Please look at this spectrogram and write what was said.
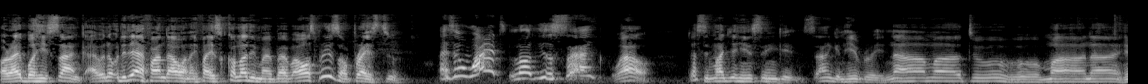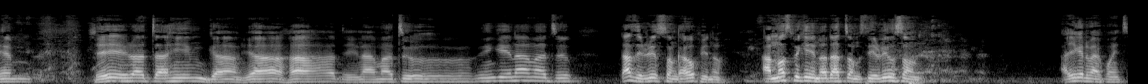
All right, but he sang. I, know, the day I found that one, if I colored in my Bible, I was pretty surprised too. I said, "What, Lord, you sang? Wow!" Just imagine him singing, sang in Hebrew. Namatu manahim, shiratahim gam yahadi namatu, namatu. That's the real song. I hope you know. I'm not speaking in other tongues. A real song. Are you getting my point?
